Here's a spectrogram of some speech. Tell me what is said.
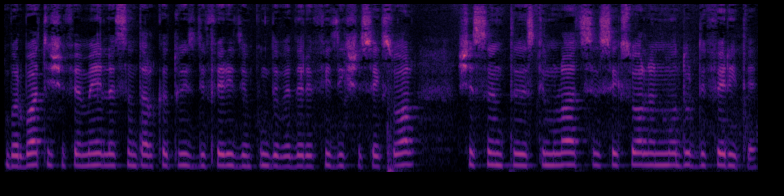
bărbații și femeile sunt alcătuiți diferiți din punct de vedere fizic și sexual și sunt stimulați sexual în moduri diferite.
